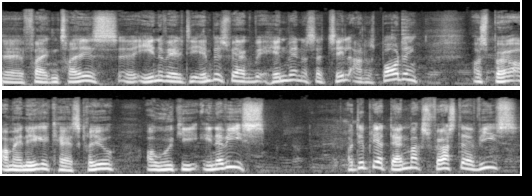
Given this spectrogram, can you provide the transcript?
øh, Frederik den 3.s øh, enevældige embedsværk, henvender sig til Anders Bording og spørger, om han ikke kan skrive og udgive en avis. Og det bliver Danmarks første avis,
